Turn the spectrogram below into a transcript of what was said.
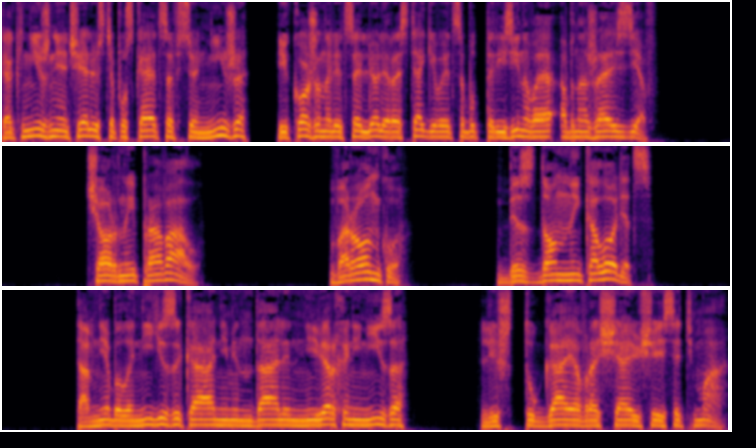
как нижняя челюсть опускается все ниже, и кожа на лице Лёли растягивается, будто резиновая, обнажая зев. Черный провал. Воронку. Бездонный колодец. Там не было ни языка, ни миндалин, ни верха, ни низа, лишь тугая вращающаяся тьма.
